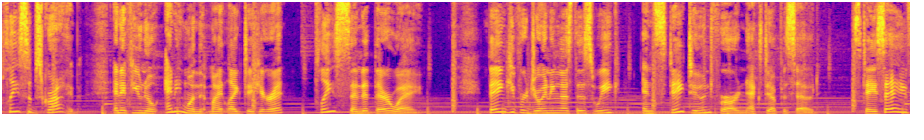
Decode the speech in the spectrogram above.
please subscribe. And if you know anyone that might like to hear it, please send it their way. Thank you for joining us this week and stay tuned for our next episode. Stay safe.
